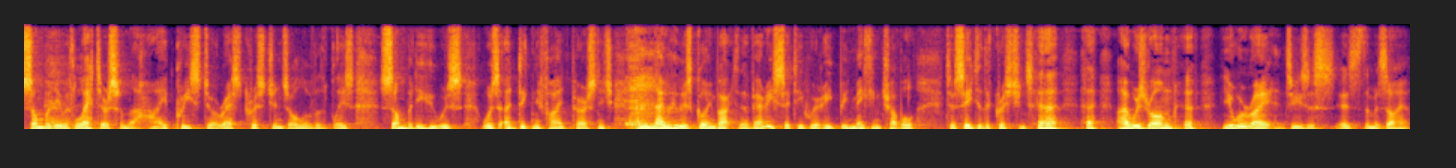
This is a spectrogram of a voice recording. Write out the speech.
somebody with letters from the high priest to arrest Christians all over the place, somebody who was, was a dignified personage. And now he was going back to the very city where he'd been making trouble to say to the Christians, I was wrong, you were right, Jesus is the Messiah.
